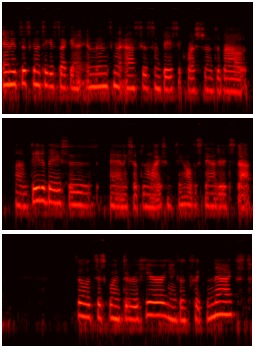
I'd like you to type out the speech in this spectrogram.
and it's just going to take a second and then it's going to ask us some basic questions about um, databases and accepting licensing, all the standard stuff. So it's just going through here. You're going to click next,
